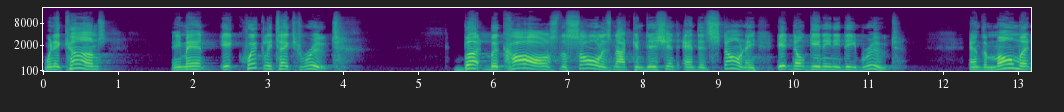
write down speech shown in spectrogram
When it comes, amen, it quickly takes root. But because the soul is not conditioned and it's stony, it don't get any deep root. And the moment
